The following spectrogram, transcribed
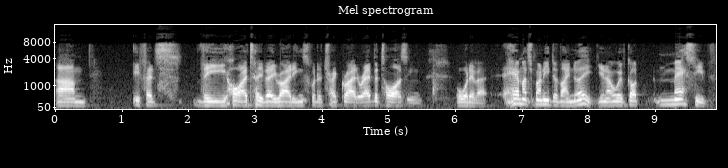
Um, if it's the higher TV ratings would attract greater advertising or whatever, how much money do they need? You know, we've got massive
